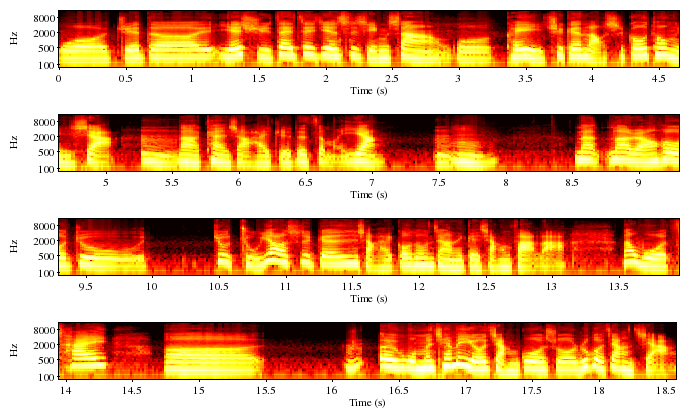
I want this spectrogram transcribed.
我觉得也许在这件事情上，我可以去跟老师沟通一下，嗯，那看小孩觉得怎么样，嗯。嗯，那那然后就就主要是跟小孩沟通这样的一个想法啦。那我猜，呃，如呃，我们前面有讲过说，如果这样讲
